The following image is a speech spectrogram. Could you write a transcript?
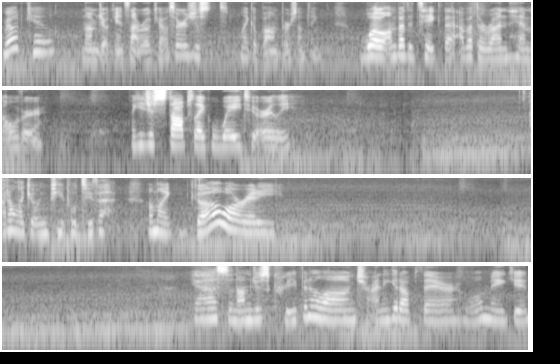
Roadkill. No, I'm joking. It's not roadkill. So it's just like a bump or something. Whoa, I'm about to take that. I'm about to run him over. Like he just stops like way too early. I don't like it when people do that. I'm like, go already. Yes, and I'm just creeping along, trying to get up there. We'll make it.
